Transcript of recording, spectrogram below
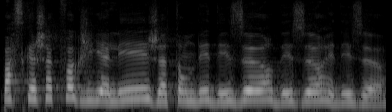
parce qu'à chaque fois que j'y allais, j'attendais des heures, des heures et des heures.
